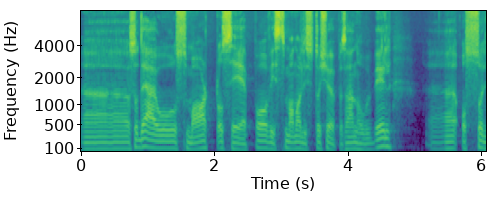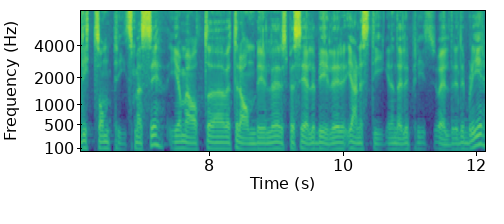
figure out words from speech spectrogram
Eh, så det er jo smart å se på hvis man har lyst til å kjøpe seg en hobbybil. Eh, også litt sånn prismessig, i og med at eh, veteranbiler, spesielle biler, gjerne stiger en del i pris jo eldre de blir.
